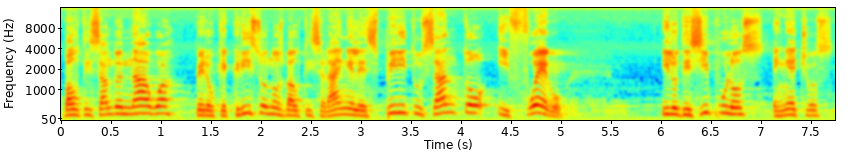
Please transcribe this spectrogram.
bautizando en agua, pero que Cristo nos bautizará en el Espíritu Santo y fuego. Y los discípulos en Hechos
